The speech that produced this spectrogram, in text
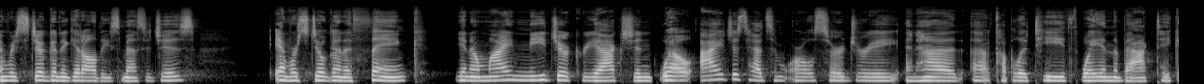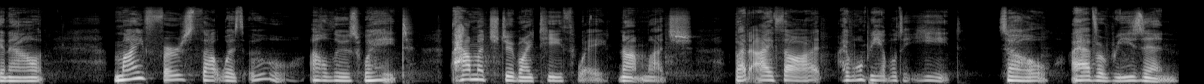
and we're still going to get all these messages and we're still going to think, you know, my knee jerk reaction, well, I just had some oral surgery and had a couple of teeth way in the back taken out. My first thought was, ooh, I'll lose weight. How much do my teeth weigh? Not much. But I thought, I won't be able to eat. So I have a reason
